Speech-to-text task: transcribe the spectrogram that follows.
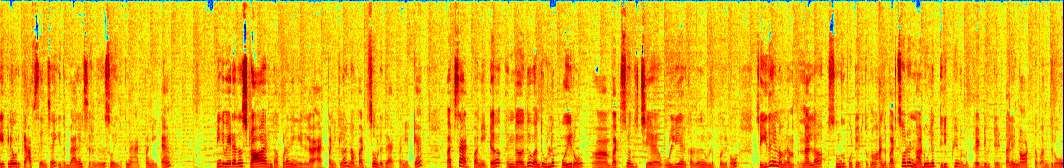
ஏற்கனவே ஒரு கேப் செஞ்சேன். இது பேலன்ஸ் இருந்தது. ஸோ இதுக்கு நான் ஆட் பண்ணிட்டேன். நீங்கள் வேறு ஏதாவது ஸ்ட்ரா இருந்தால் கூட நீங்கள் இதில் ஆட் பண்ணிக்கலாம். நான் பட்ஸோடது ஆட் பண்ணியிருக்கேன். பட்ஸ் ஆட் பண்ணிவிட்டு இந்த இது வந்து உள்ளே போயிடும் பட்ஸ் வந்து செ- ஒல்லியாக இருக்கிறது உள்ளே போயிடும் ஸோ இதையும் நம்மள நல்லா சுங்கு போட்டு எடுத்துக்கணும். அந்த பட்ஸோட நடுவில் திருப்பியும் நம்ம த்ரெட்டு விட்டு எடுத்தாலே நாட் வந்துடும்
